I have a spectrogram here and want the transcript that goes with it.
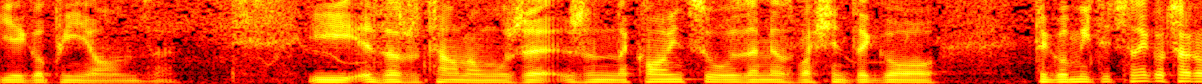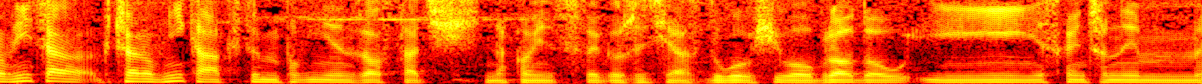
jego pieniądze. i zarzucano mu, że, że na końcu zamiast właśnie tego, tego mitycznego czarownica, czarownika, którym powinien zostać na koniec swojego życia z długą siłą brodą i nieskończonym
